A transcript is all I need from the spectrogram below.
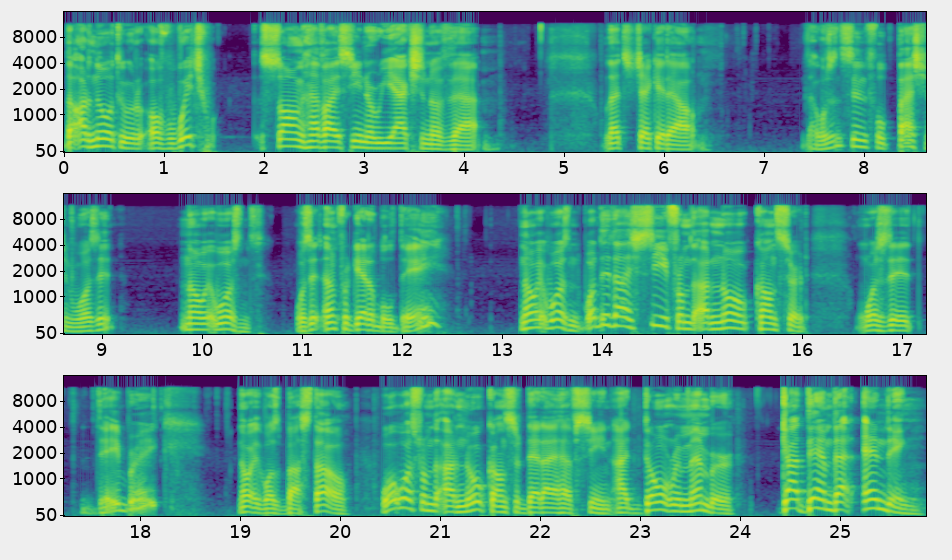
The Arnau tour, of which song have I seen a reaction of that? Let's check it out. That wasn't Sinful Passion, was it? No, it wasn't. Was it Unforgettable Day? No, it wasn't. What did I see from the Arnau concert? Was it Daybreak? No, it was Bastau. What was from the Arnau concert that I have seen? I don't remember. God damn that ending!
